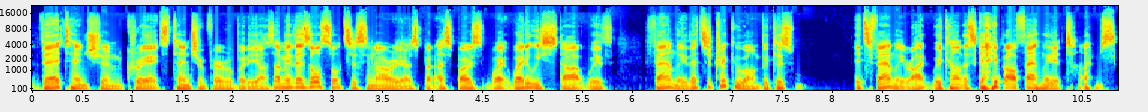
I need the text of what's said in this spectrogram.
their tension creates tension for everybody else. I mean, there's all sorts of scenarios, but I suppose where, where do we start with family? That's a tricky one because it's family, right? We can't escape our family at times.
